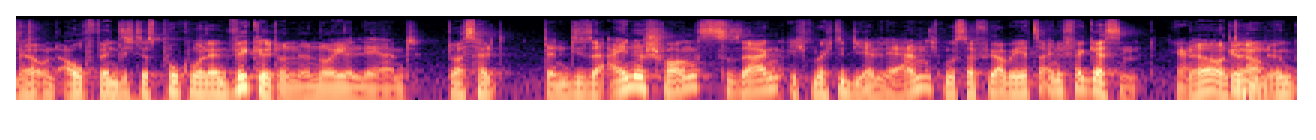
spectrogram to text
Ne, und auch wenn sich das Pokémon entwickelt und eine neue lernt, du hast halt dann diese eine Chance zu sagen, ich möchte die erlernen, ich muss dafür aber jetzt eine vergessen. Ja, ne? Und genau. dann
